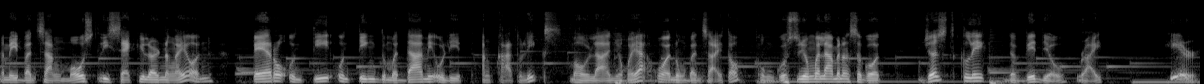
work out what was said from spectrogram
na may bansang mostly secular na ngayon pero unti-unting dumadami ulit ang Catholics? Mahulaan nyo kaya kung anong bansa ito? Kung gusto nyong malaman ang sagot, just click the video right here.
